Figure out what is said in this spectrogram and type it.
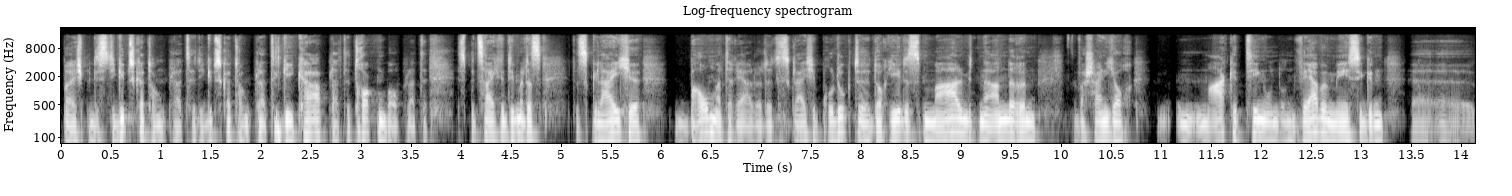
Beispiel ist die Gipskartonplatte, die Gipskartonplatte, GK-Platte, Trockenbauplatte. Es bezeichnet immer das, das gleiche Baumaterial oder das gleiche Produkt, doch jedes Mal mit einer anderen, wahrscheinlich auch Marketing- und, und werbemäßigen äh, äh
